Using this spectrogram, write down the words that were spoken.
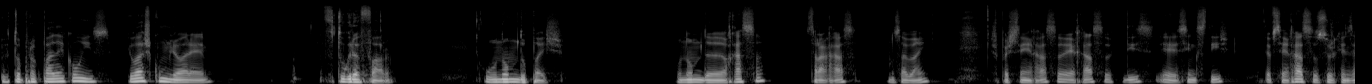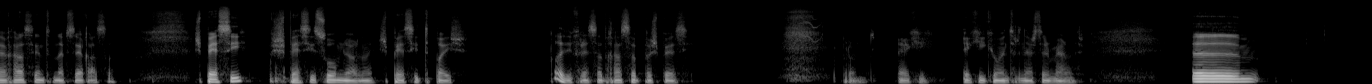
eu estou preocupado é com isso. Eu acho que o melhor é fotografar o nome do peixe. O nome da raça. Será raça? Não sei bem. Os peixes têm raça, é raça que diz, é assim que se diz. Deve ser raça, se os cães é raça, então deve ser raça. Espécie, espécie sou melhor, não é? Espécie de peixe. Qual é a diferença de raça para espécie? Pronto, é aqui. É aqui que eu entro nestas merdas. Uh,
